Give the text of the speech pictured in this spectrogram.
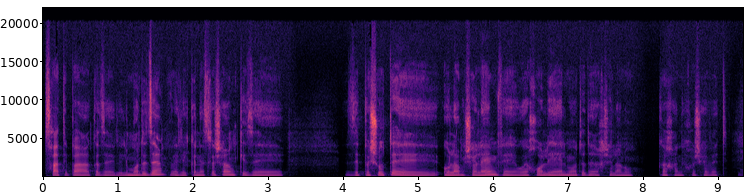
צריכה טיפה כזה ללמוד את זה ולהיכנס לשם, כי זה, זה פשוט אה, עולם שלם, והוא יכול לייעל מאוד את הדרך שלנו. ככה אני חושבת. אה,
